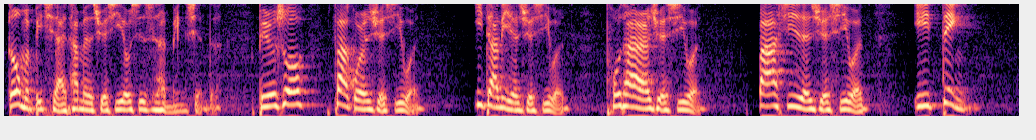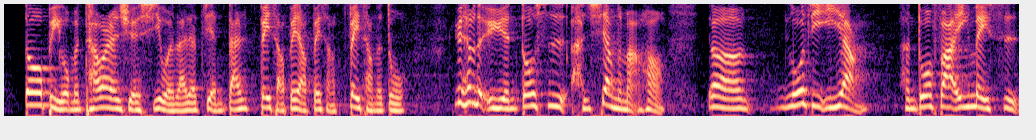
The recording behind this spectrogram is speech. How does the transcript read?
跟我们比起来，他们的学习优势是很明显的。比如说，法国人学西文，意大利人学西文，葡萄牙人学西文，巴西人学西文，一定都比我们台湾人学西文来的简单，非常非常非常非常的多。因为他们的语言都是很像的嘛，哈，呃，逻辑一样，很多发音类似，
